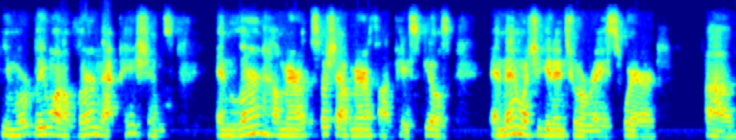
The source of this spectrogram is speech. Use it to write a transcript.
you really want to learn that patience and learn how marathon, especially how marathon pace feels. And then once you get into a race where um,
